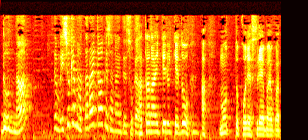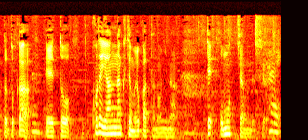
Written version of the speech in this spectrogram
どんな？でも一生懸命働いたわけじゃないですか。働いてるけど、ん。あもっとこれすればよかったとか、うん。えー、とこれやんなくてもよかったのになって思っちゃうんですよ、はい。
